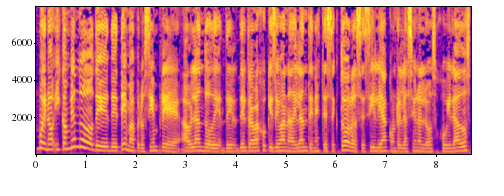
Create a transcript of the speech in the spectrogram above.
Bueno, y cambiando de, tema, pero siempre hablando del trabajo que llevan adelante en este sector, Cecilia, con relación a los jubilados,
